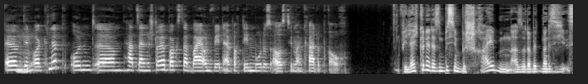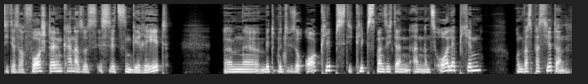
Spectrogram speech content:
ähm, mhm. den Ohrclip und ähm, hat seine Steuerbox dabei und wählt einfach den Modus aus, den man gerade braucht. Vielleicht könnt ihr das ein bisschen beschreiben, also damit man sich, sich das auch vorstellen kann. Also es ist jetzt ein Gerät ähm, äh, mit, mit so Ohrclips, die klipst man sich dann an, ans Ohrläppchen. Und was passiert dann?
